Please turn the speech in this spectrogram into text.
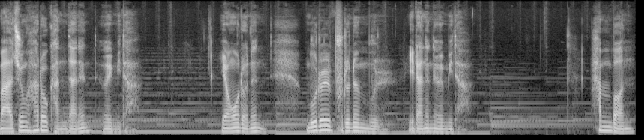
마중하러 간다는 의미다. 영어로는 물을 부르는 물이라는 의미다. 한 번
